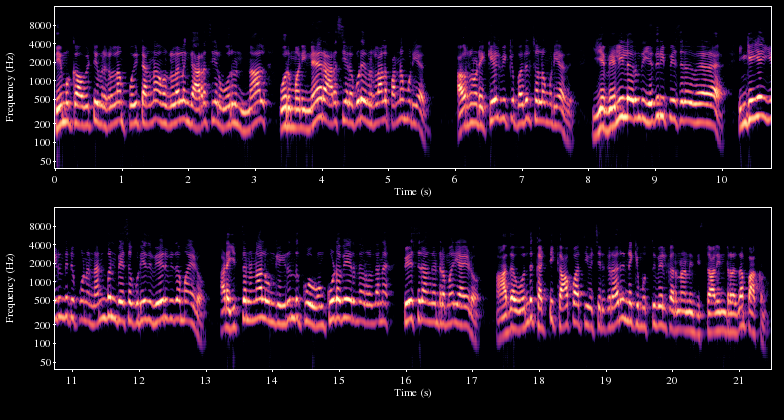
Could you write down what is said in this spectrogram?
திமுக விட்டு இவர்கள்லாம் போயிட்டாங்கன்னா அவர்களால் இங்கே அரசியல் ஒரு நாள் ஒரு மணி நேர அரசியலை கூட இவர்களால் பண்ண முடியாது. அவர்களுடைய கேள்விக்கு பதில் சொல்ல முடியாது. வெளியில இருந்து எதிரி பேசுறது வேற. இங்கேயே இருந்துட்டு போன நண்பன் பேசக்கூடியது வேறு விதமாயிடும். ஆட இத்தனை நாள் உங்க இருந்து கூ- கூடவே இருந்தவர்கள் தானே பேசுறாங்கன்ற மாதிரி ஆயிடும். அதை வந்து கட்டி காப்பாத்தி வச்சிருக்கிறாரு இன்னைக்கு முத்துவேல் கருணாநிதி ஸ்டாலின்றதான் பார்க்கணும்.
